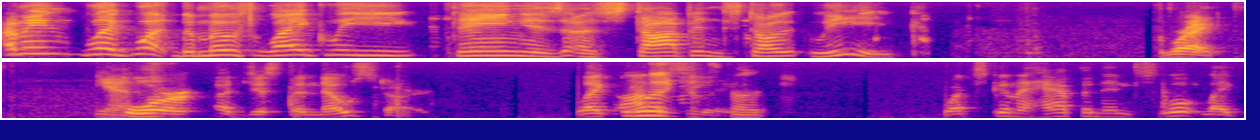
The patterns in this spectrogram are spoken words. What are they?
I mean, like what? The most likely thing is a stop and start league. Right. Yeah. Or uh, just a no start. Like honestly, what's going to happen in Florida? Like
